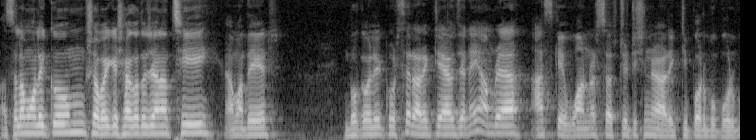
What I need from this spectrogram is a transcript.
আসসালামু আলাইকুম, সবাইকে স্বাগত জানাচ্ছি আমাদের ভোকাবুলারি কোর্সের আরেকটি আয়োজনে। আমরা আজকে ওয়ানার সাবস্টিটিউশনের আরেকটি পর্ব পড়ব।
